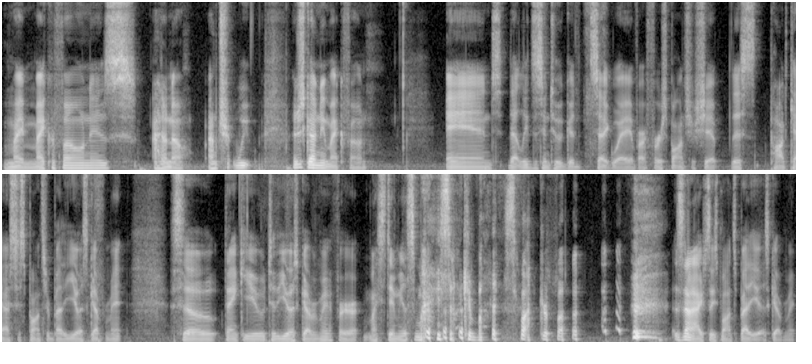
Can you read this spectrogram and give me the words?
my microphone is, I don't know. I'm tr- we I just got a new microphone. And that leads us into a good segue of our first sponsorship. This podcast is sponsored by the U.S. government. So thank you to the U.S. government for my stimulus money so I can buy this microphone. it's not actually sponsored by the U.S. government,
